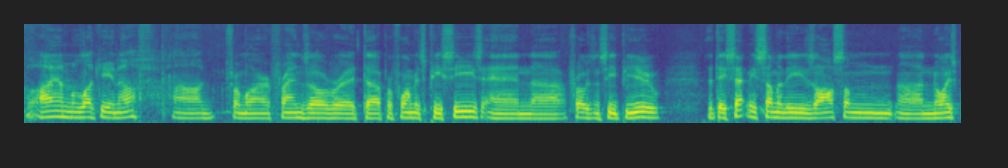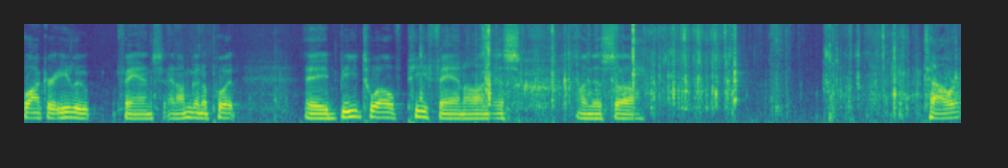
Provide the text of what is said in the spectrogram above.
Well, I am lucky enough uh, from our friends over at uh, Performance PCs and uh, Frozen CPU that they sent me some of these awesome uh, Noiseblocker eLoop fans and I'm going to put a B12P fan on this on this uh, tower.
